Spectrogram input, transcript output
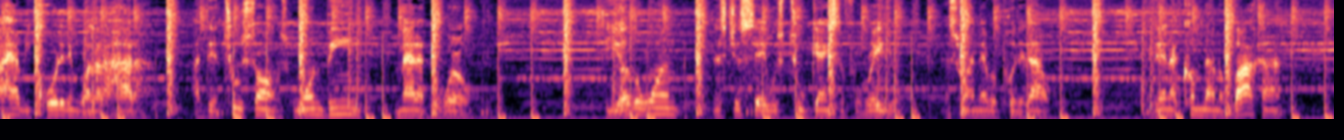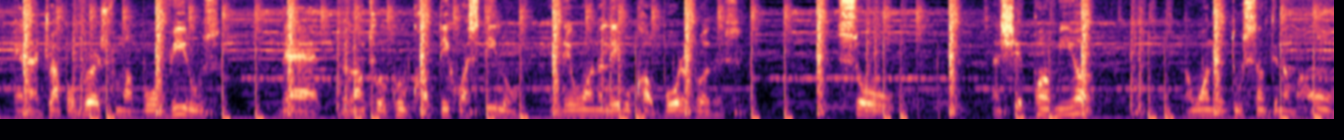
I had recorded in Guadalajara. I did two songs, one being Mad at the World. The other one, let's just say it was too gangster for radio. That's why I never put it out. Then I come down to Baja and I drop a verse from my boy Virus that belonged to a group called Tijo Estilo and they were on a label called Border Brothers. So that shit pumped me up. I wanted to do something on my own.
